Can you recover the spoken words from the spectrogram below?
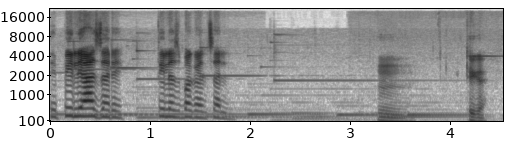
ते पिली आजारे तिलाच बघायला चालली. हम्म, ठीक आहे.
